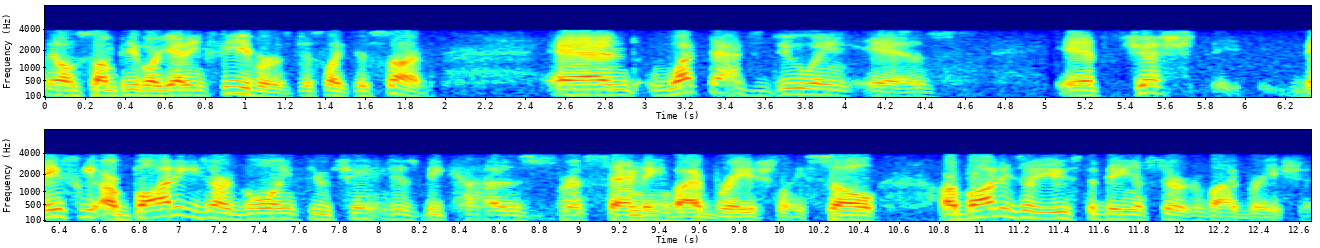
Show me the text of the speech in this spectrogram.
You know, some people are getting fevers, just like your son. And what that's doing is it's just basically our bodies are going through changes because we're ascending vibrationally. So our bodies are used to being a certain vibration,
